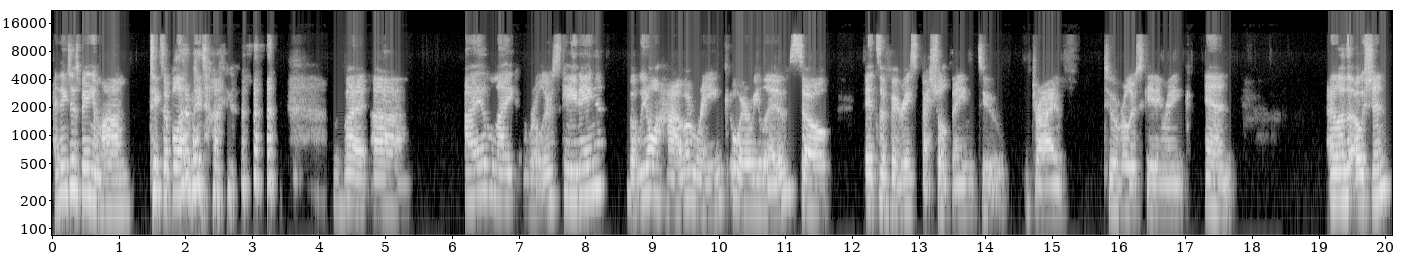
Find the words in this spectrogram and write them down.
I think just being a mom takes up a lot of my time. but uh I like roller skating, but we don't have a rink where we live, so it's a very special thing to drive to a roller skating rink. And I love the ocean,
